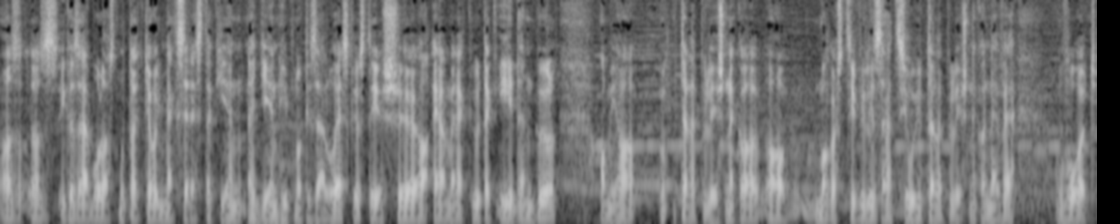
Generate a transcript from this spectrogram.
az, az igazából azt mutatja, hogy megszereztek ilyen, egy ilyen hipnotizáló eszközt, és elmenekültek Édenből, ami a településnek, a, a magas civilizációjú településnek a neve volt.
